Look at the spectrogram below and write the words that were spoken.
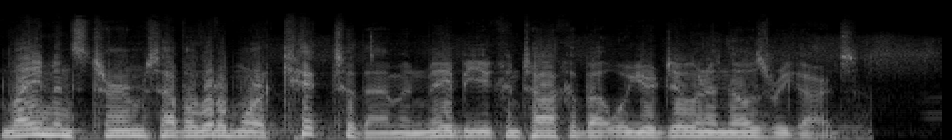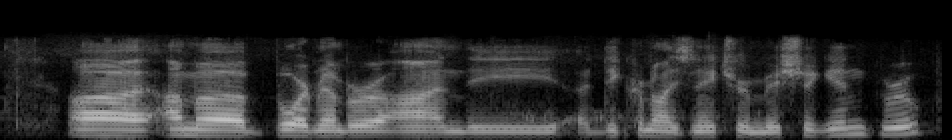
layman's terms, have a little more kick to them, and maybe you can talk about what you're doing in those regards. Uh, I'm a board member on the Decriminalized Nature Michigan group.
